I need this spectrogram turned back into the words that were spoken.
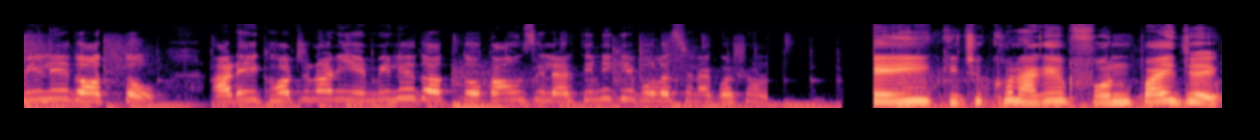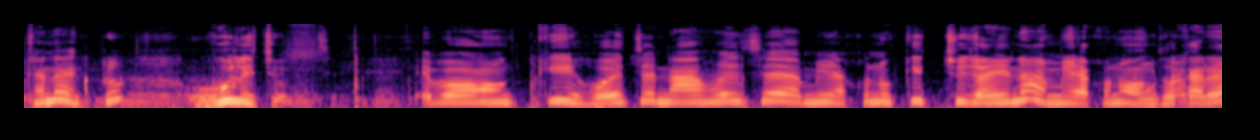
মিলি দত্ত। আর এই ঘটনা নিয়ে মিলি দত্ত, কাউন্সিলর, তিনি কি বলেছেন একবার শুনুন। এই কিছুক্ষণ আগে ফোন পাই যে এখানে একটু গুলি চলেছে। এবং কি হয়েছে না হয়েছে আমি এখনও কিচ্ছু জানি না আমি এখনও অন্ধকারে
